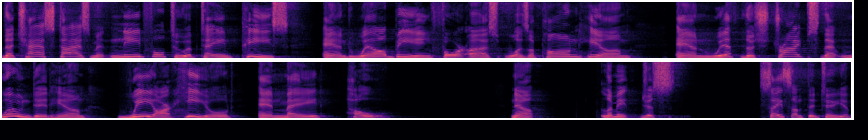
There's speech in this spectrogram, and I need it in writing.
The chastisement needful to obtain peace and well being for us was upon him, and with the stripes that wounded him, we are healed and made whole. Now, let me just say something to you.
